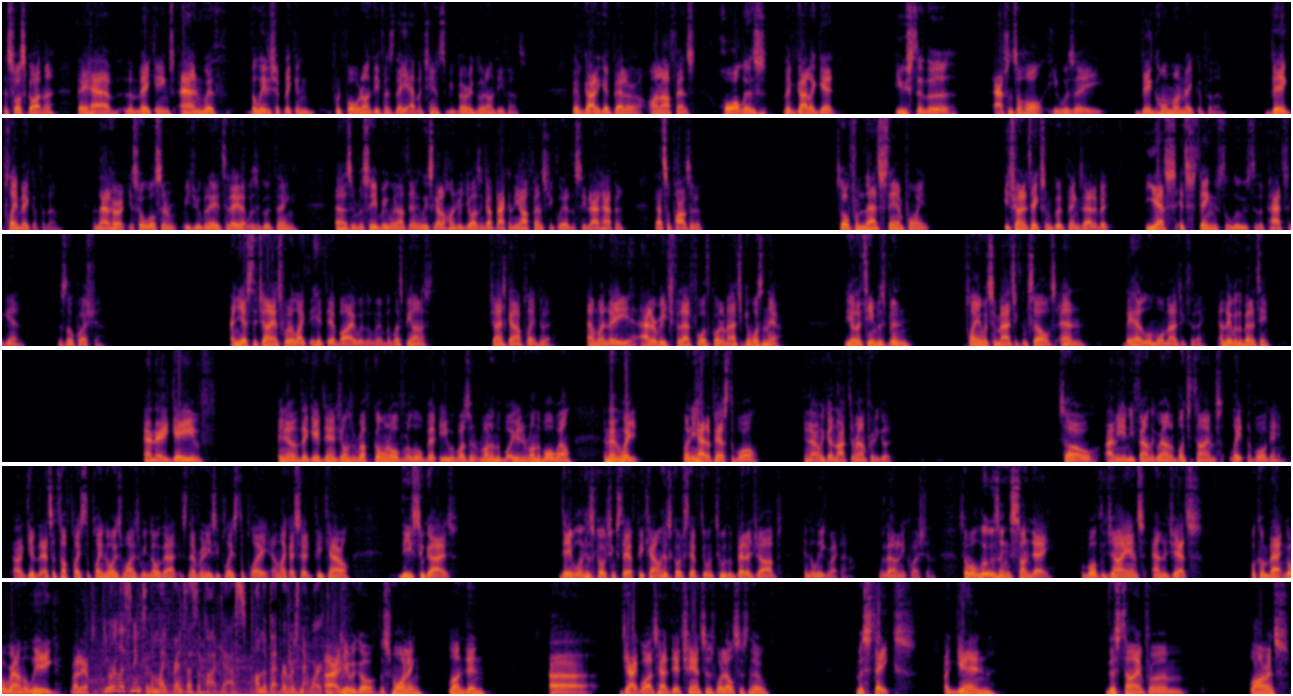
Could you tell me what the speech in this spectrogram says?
in Sauce Gardner. They have the makings, and with the leadership they can put forward on defense, they have a chance to be very good on defense. They've got to get better on offense. Hall is, they've got to get used to the absence of Hall, he was a big home run maker for them, big playmaker for them, and that hurt. You saw Wilson rejuvenated today. That was a good thing. As a receiver, he went out there and at least got 100 yards and got back in the offense. You're glad to see that happen. That's a positive. So, from that standpoint, he's trying to take some good things out of it. Yes, it stings to lose to the Pats again. There's no question. And yes, the Giants would have liked to hit their bye with a win, but let's be honest. Giants got outplayed today. And when they had to reach for that fourth quarter magic, it wasn't there. The other team has been playing with some magic themselves, and they had a little more magic today, and they were the better team. And they gave, you know, they gave Dan Jones a rough going over a little bit. He wasn't running the ball. He didn't run the ball well, and then late when he had to pass the ball, you know, he got knocked around pretty good. So, I mean, he found the ground a bunch of times late in the ball game. Uh, give it's a tough place to play noise wise. We know that it's never an easy place to play. And like I said, Pete Carroll, these two guys, Daboll and his coaching staff, Pete Carroll and his coaching staff, doing two of the better jobs in the league right now, without any question. So we're losing Sunday for both the Giants and the Jets. We'll come back and go around the league right after. This. You're listening to the Mike Francesa podcast on the Bet Rivers Network. All right, here we go. This morning, London, uh, Jaguars had their chances. What else is new? Mistakes again. This time from Lawrence.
